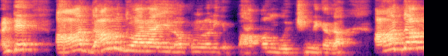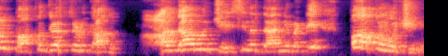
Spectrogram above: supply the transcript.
అంటే ఆదాము ద్వారా ఈ లోకంలోనికి పాపం వచ్చింది కదా ఆదాము పాపగ్రస్తుడు కాదు ఆదాము చేసిన దాన్ని బట్టి పాపం వచ్చింది.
